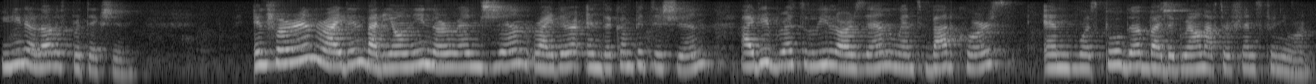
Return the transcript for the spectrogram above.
You need a lot of protection. In foreign riding by the only Norwegian rider in the competition, Heidi Bretteli Larsen went bad course and was pulled up by the ground after fence 21.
